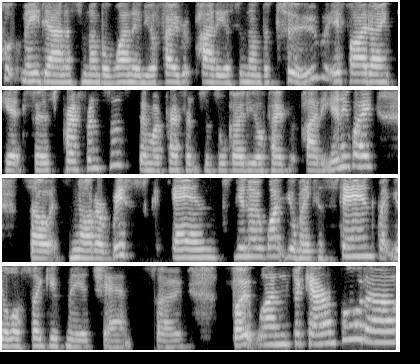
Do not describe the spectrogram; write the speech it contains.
put me down as a number one and your favourite party as a number two, if I don't get first preferences, then my preferences will go to your favourite party anyway. So it's not a risk. And you know what? You'll make a stand, but you'll also give me a chance. So vote one for Karen Porter.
